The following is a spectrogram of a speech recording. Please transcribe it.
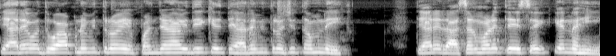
ત્યારે વધુ આપણે મિત્રો એ પણ જણાવી દઈએ કે ત્યારે મિત્રો શું તમને ત્યારે રાશન મળે તે છે કે નહીં?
